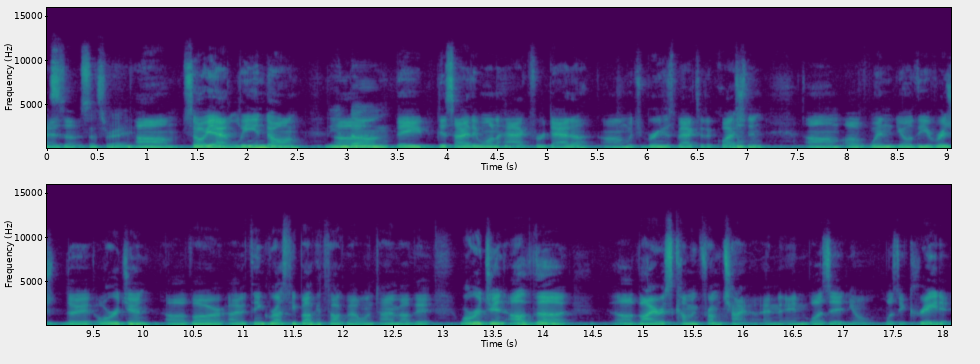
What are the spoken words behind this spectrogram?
as us. that's right. Um, so yeah, Lee and Dong. And uh. They decide they want to hack for data, um, which brings us back to the question um, of when you know the orig- the origin of our. I think Rusty Buckets talked about one time about the origin of the uh, virus coming from China, and and was it you know was it created,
